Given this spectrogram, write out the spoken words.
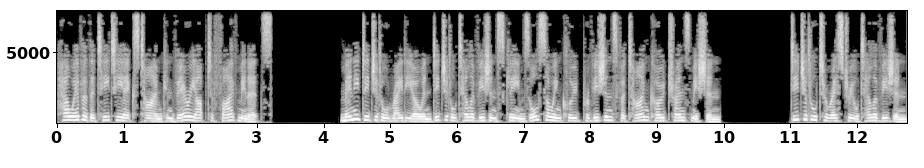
However the TTX time can vary up to 5 minutes. Many digital radio and digital television schemes also include provisions for time code transmission. Digital terrestrial television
